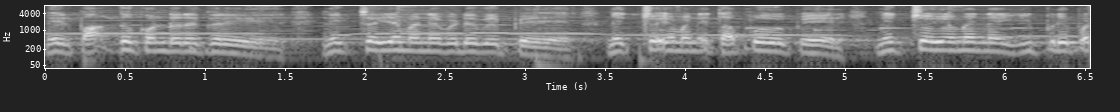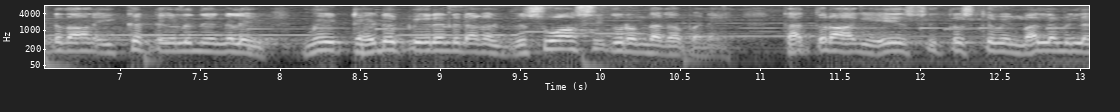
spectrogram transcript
நீர் பார்த்து கொண்டிருக்கிறீர். நிச்சயம் என்னை விடுவிப்பேர். நிச்சயம் என்னை தப்புவிப்பேர் நிச்சயம் என்னை இப்படிப்பட்டதான இக்கட்டுகளிலிருந்து எங்களை மீட்டெடுப்பீர் என்று நாங்கள் விசுவாசிக்கிறோம் தகப்பனே. கத்தராக இயேசு கிறிஸ்துவின் வல்லமில்ல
